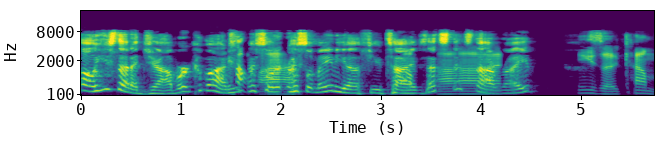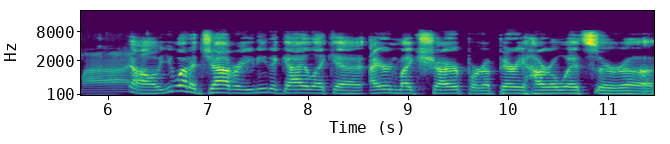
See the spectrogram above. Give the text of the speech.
Oh, he's not a jobber. Come on, he Come wrestled at. WrestleMania a few times. That's that's not right. He's a come on. No, you want a jobber. You need a guy like uh, Iron Mike Sharpe or a Barry Horowitz or uh,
